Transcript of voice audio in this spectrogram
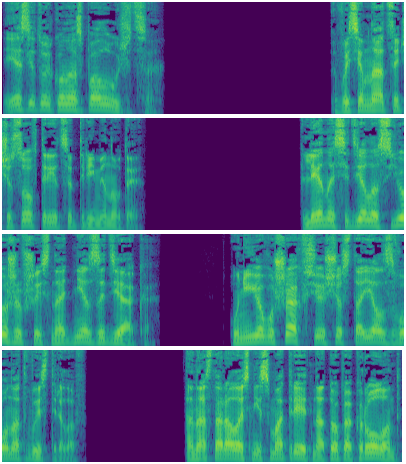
«Если только у нас получится», 18 часов 33 минуты. Лена сидела съежившись на дне зодиака. У нее в ушах все еще стоял звон от выстрелов. Она старалась не смотреть на то, как Роланд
